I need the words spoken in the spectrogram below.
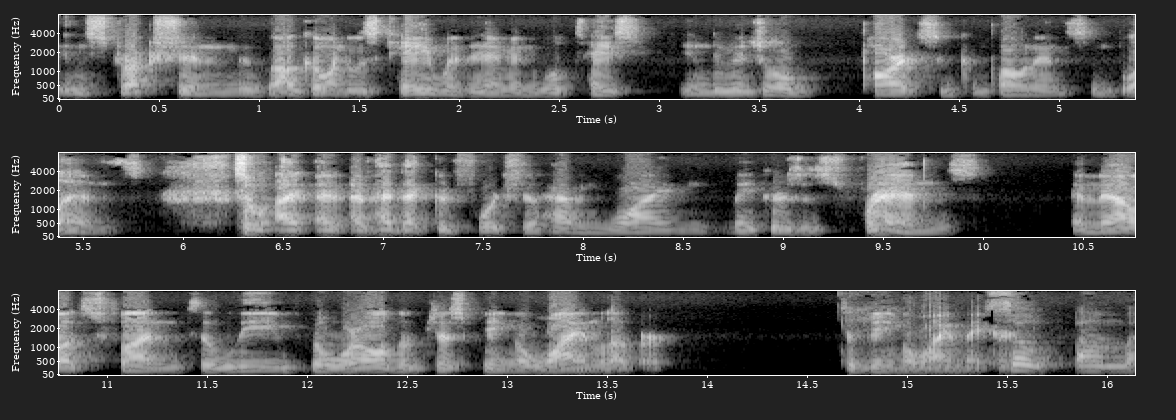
instruction. I'll go into his cave with him and we'll taste individual parts and components and blends. So I, have had that good fortune of having winemakers as friends, and now it's fun to leave the world of just being a wine lover to being a winemaker. So um,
